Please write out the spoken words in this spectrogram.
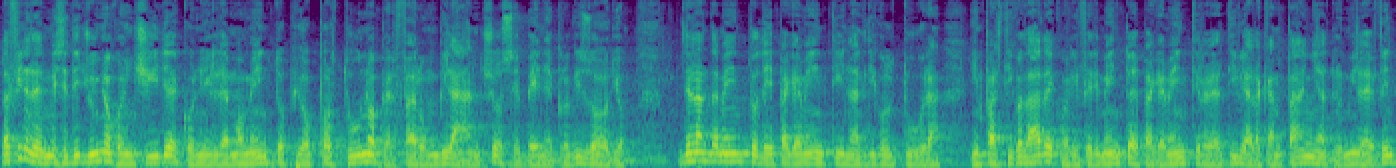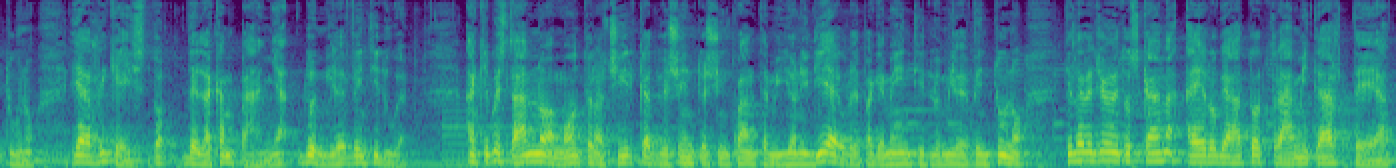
La fine del mese di giugno coincide con il momento più opportuno per fare un bilancio, sebbene provvisorio, dell'andamento dei pagamenti in agricoltura, in particolare con riferimento ai pagamenti relativi alla campagna 2021 e al richiesto della campagna 2022. Anche quest'anno ammontano a circa 250 milioni di euro i pagamenti 2021 che la Regione Toscana ha erogato tramite Artea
